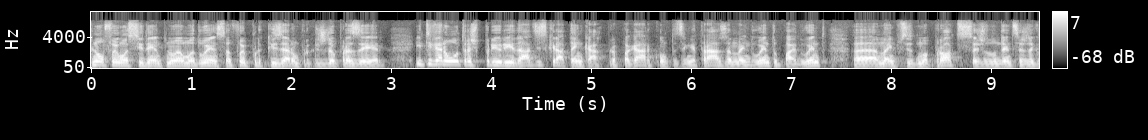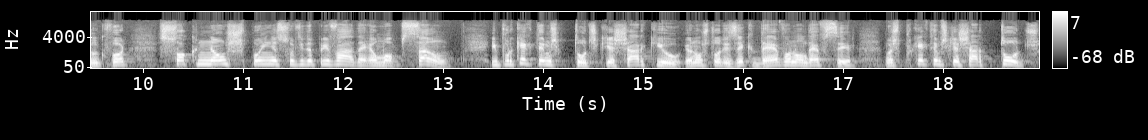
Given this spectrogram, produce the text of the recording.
que não foi um acidente, não é uma doença, foi porque quiseram, porque lhes deu prazer, e tiveram outras prioridades, e se calhar têm carro para pagar, contas em atraso, a mãe doente, o pai doente, a mãe precisa de uma prótese, seja de um dente, seja daquilo que for, só que não expõem a sua vida privada, é uma opção. E porquê é que temos todos que achar que o, eu não estou a dizer que deve ou não deve ser, mas porquê é que temos que achar todos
